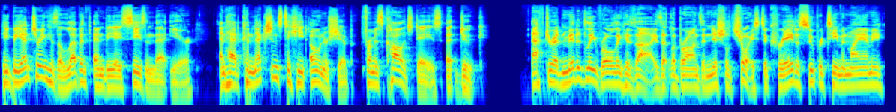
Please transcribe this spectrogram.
He'd be entering his 11th NBA season that year and had connections to Heat ownership from his college days at Duke. After admittedly rolling his eyes at LeBron's initial choice to create a super team in Miami,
